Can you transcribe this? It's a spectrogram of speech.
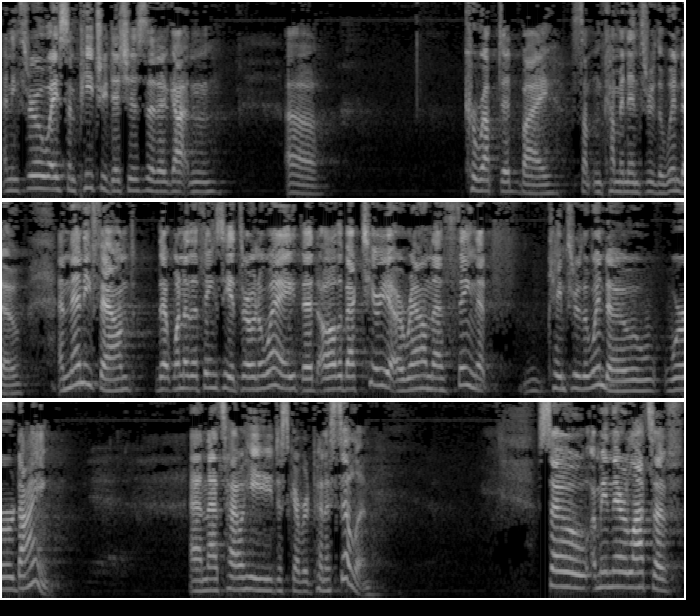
and he threw away some petri dishes that had gotten uh, corrupted by something coming in through the window. And then he found that one of the things he had thrown away, that all the bacteria around that thing that came through the window were dying. And that's how he discovered penicillin. So, I mean, there are lots of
